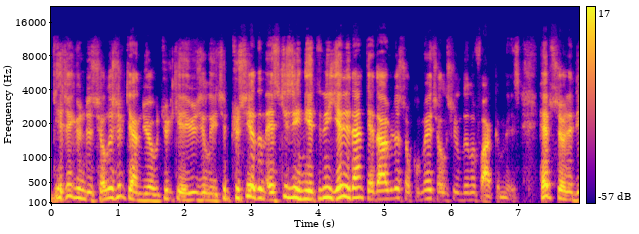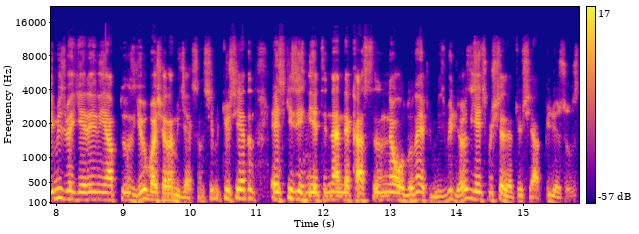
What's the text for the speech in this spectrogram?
gece gündüz çalışırken diyor bu Türkiye yüzyılı için TÜSİAD'ın eski zihniyetinin yeniden tedavüle sokulmaya çalışıldığını farkındayız. Hep söylediğimiz ve gereğini yaptığınız gibi başaramayacaksınız. Şimdi TÜSİAD'ın eski zihniyetinden de kastının ne olduğunu hepimiz biliyoruz. Geçmişte de TÜSİAD biliyorsunuz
